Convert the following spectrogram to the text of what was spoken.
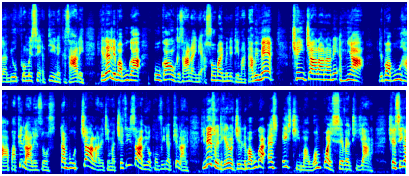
စံမျိုး promising အပြည့်နဲ့ကစားတယ်တကယ်လည်းလီဗာပူးကပိုကောင်းအောင်ကစားနိုင်တဲ့အစောပိုင်းမိနစ်တွေမှာဒါပေမဲ့အချိန်ကြာလာတာနဲ့အမျှ လီဗာပူးဟာဘာဖြစ်လာလဲဆိုတော့တန်ပိုကျလာတဲ့အချိန်မှာ Chelsea စပြီးတော့ confident ဖြစ်လာတယ်ဒီနေ့ဆိုရင်တကယ်တော့လီဗာပူးက SHG မှာ1.70ရတာ Chelsea က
